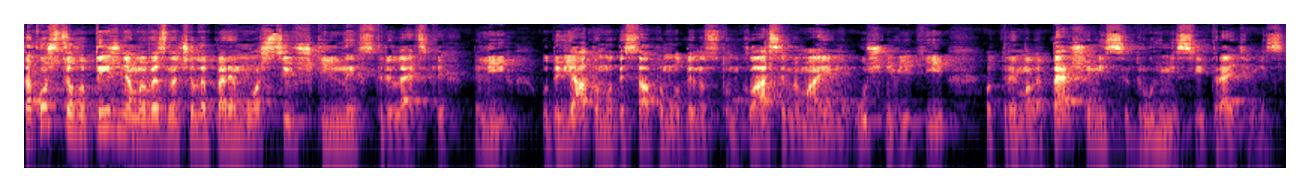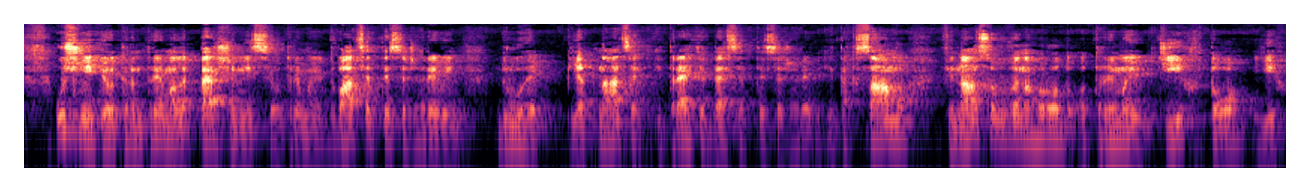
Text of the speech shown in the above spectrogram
Також цього тижня ми визначили переможців шкільних стрілецьких ліг. У 9, 10, 11 класі ми маємо учнів, які отримали перше місце, друге місце і третє місце. Учні, які отримали перше місце, отримують 20 тисяч гривень, друге 15 і третє 10 тисяч гривень. І так само фінансову винагороду отримають ті, хто їх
